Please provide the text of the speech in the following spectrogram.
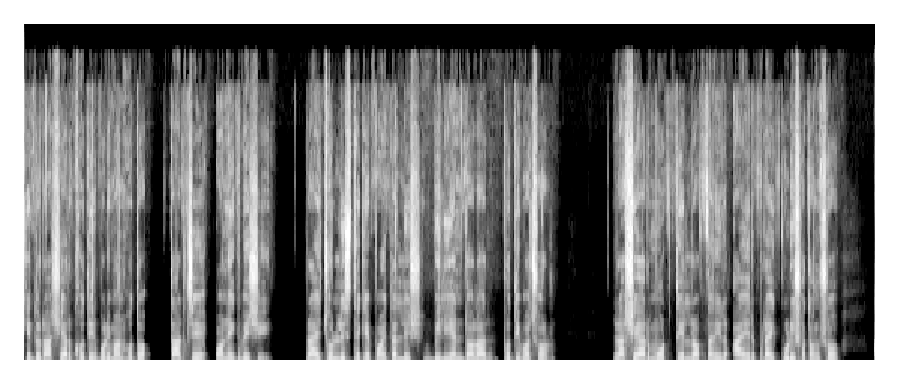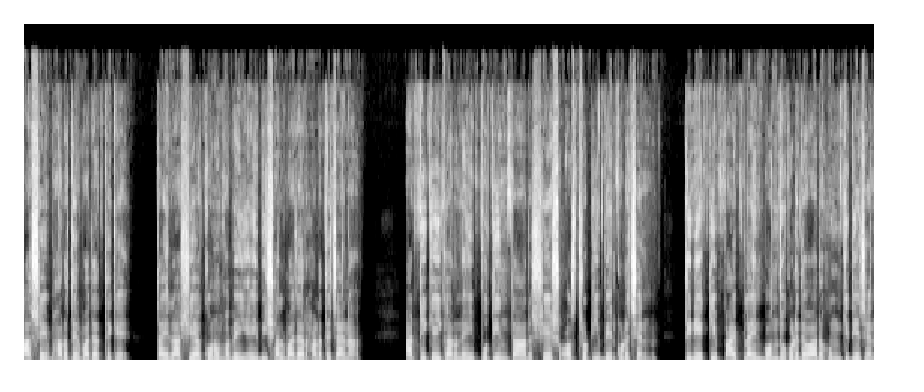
কিন্তু রাশিয়ার ক্ষতির পরিমাণ হতো তার চেয়ে অনেক বেশি, প্রায় চল্লিশ থেকে পঁয়তাল্লিশ বিলিয়ন ডলার প্রতি বছর। রাশিয়ার মোট তেল রপ্তানির আয়ের প্রায় কুড়ি শতাংশ আসে ভারতের বাজার থেকে, তাই রাশিয়া কোনোভাবেই এই বিশাল বাজার হারাতে চায় না। আর ঠিক এই কারণেই পুতিন তার শেষ অস্ত্রটি বের করেছেন। তিনি একটি পাইপলাইন বন্ধ করে দেওয়ার হুমকি দিয়েছেন,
